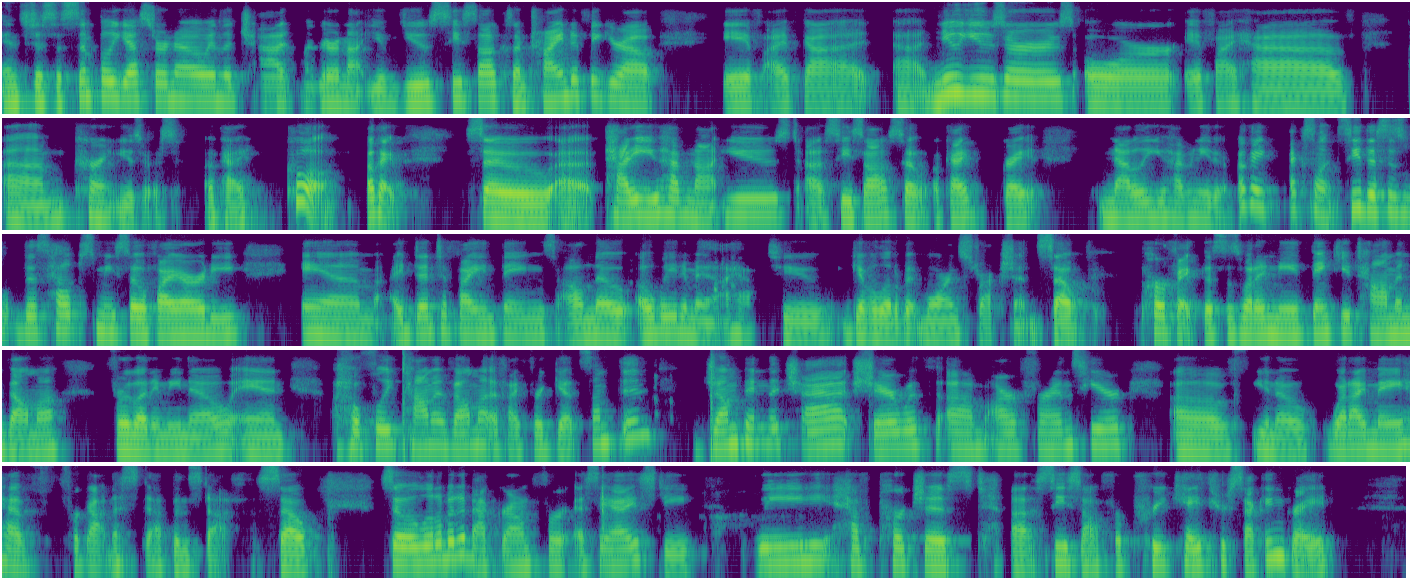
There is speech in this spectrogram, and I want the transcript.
And it's just a simple yes or no in the chat, whether or not you've used Seesaw, because I'm trying to figure out if I've got uh, new users or if I have um, current users. Okay, cool. Okay, so uh, Patty, you have not used uh, Seesaw. So, okay, great. Natalie, you haven't either. Okay, excellent. See, this is this helps me. So if I already am identifying things, I'll know, oh, wait a minute, I have to give a little bit more instruction. So perfect. This is what I need. Thank you, Tom and Velma, for letting me know. And hopefully, Tom and Velma, if I forget something, jump in the chat, share with um, our friends here of, you know, what I may have forgotten a step and stuff. So, so a little bit of background for SAISD we have purchased uh, Seesaw for pre-K through second grade.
